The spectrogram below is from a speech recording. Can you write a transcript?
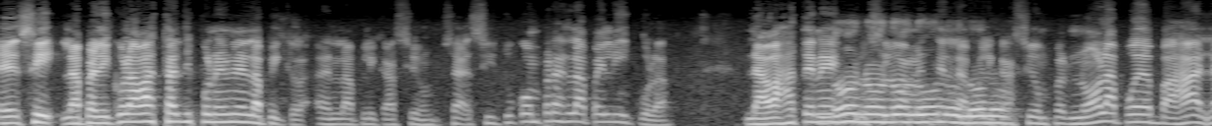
Eh, sí, la película va a estar disponible en la, en la aplicación. O sea, si tú compras la película la vas a tener no, no, no, en la aplicación, pero no la puedes bajar.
